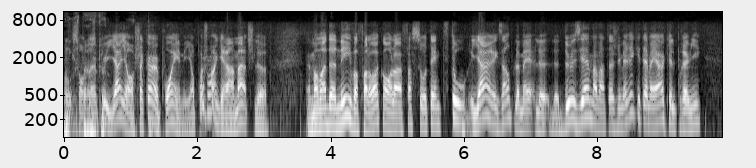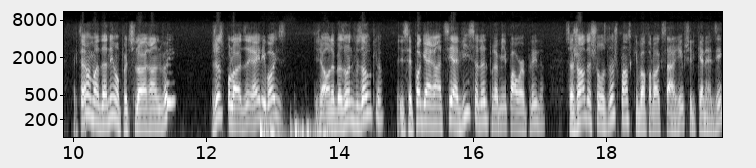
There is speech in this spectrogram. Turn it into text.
Oh, ils sont un peu. Hier, ils ont chacun un point, mais ils n'ont pas joué un grand match. Là. À un moment donné, il va falloir qu'on leur fasse sauter un petit tour. Hier, exemple, le, le, deuxième avantage numérique était meilleur que le premier. à un moment donné, on peut-tu leur enlever? Juste pour leur dire, hey les boys, on a besoin de vous autres. Là. Et c'est pas garanti à vie, ça, le premier power play. Ce genre de choses-là, je pense qu'il va falloir que ça arrive chez le Canadien.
